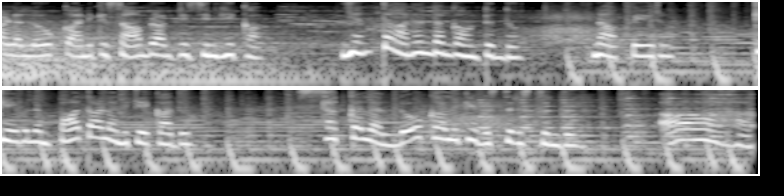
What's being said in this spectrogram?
పాతాళ లోకానికి సామ్రాజ్ఞి సింహిక ఎంత ఆనందంగా ఉంటుందో. నా పేరు కేవలం పాతాళానికే కాదు సకల లోకాలకి విస్తరిస్తుంది. ఆహా!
